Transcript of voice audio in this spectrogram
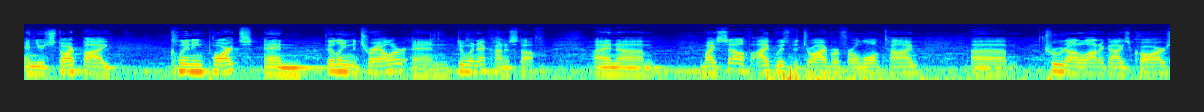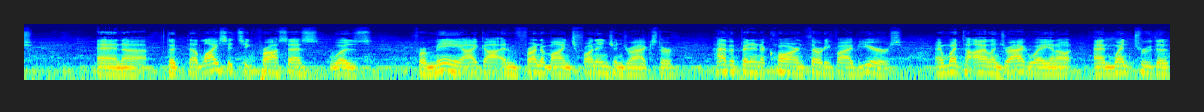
and you start by cleaning parts and filling the trailer and doing that kind of stuff. And um, myself, I was the driver for a long time, um, crewed on a lot of guys' cars, and uh, the, the licensing process was for me. I got in a friend of mine's front engine dragster. Haven't been in a car in 35 years, and went to Island Dragway and, uh, and went through the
